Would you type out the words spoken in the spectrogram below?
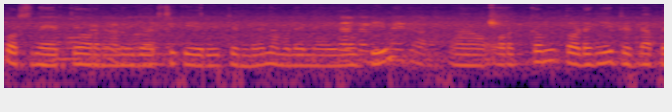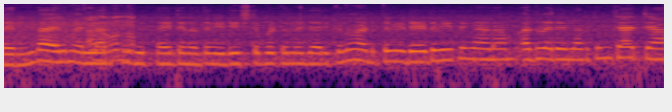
കുറച്ച് നേരത്തെ ഉറങ്ങാൻ വിചാരിച്ച് കയറിയിട്ടുണ്ട്. നമ്മുടെ നൈനൂട്ടിയും ഉറക്കം തുടങ്ങിയിട്ടുണ്ട്. അപ്പോൾ എന്തായാലും എല്ലാവർക്കും ഗുഡ് നൈറ്റ്. ഇന്നത്തെ വീഡിയോ ഇഷ്ടപ്പെട്ടെന്ന് വിചാരിക്കുന്നു. അടുത്ത വീഡിയോ ആയിട്ട് വീണ്ടും കാണാം. അതുവരെ എല്ലാവർക്കും ടാറ്റാ.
